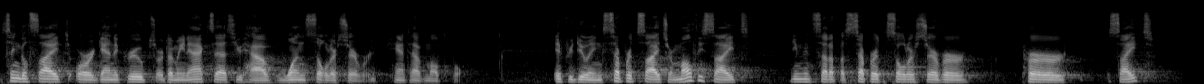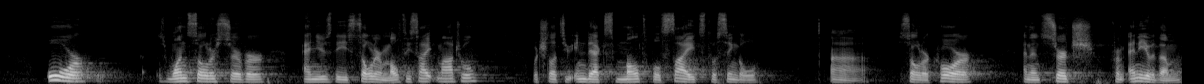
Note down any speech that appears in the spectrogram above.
single site or organic groups or domain access, you have one Solr server. You can't have multiple. If you're doing separate sites or multi-sites, you can set up a separate Solr server per site, or one Solr server and use the Solr multi-site module, which lets you index multiple sites to a single uh, Solr core, and then search from any of them,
